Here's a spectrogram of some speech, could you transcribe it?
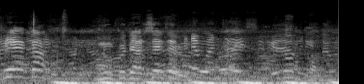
frega, nu cu.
